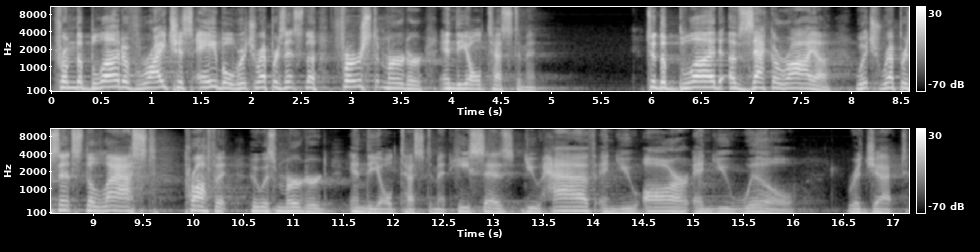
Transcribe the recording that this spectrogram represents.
From the blood of righteous Abel, which represents the first murder in the Old Testament, to the blood of Zechariah, which represents the last prophet who was murdered in the Old Testament. He says, You have and you are and you will reject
